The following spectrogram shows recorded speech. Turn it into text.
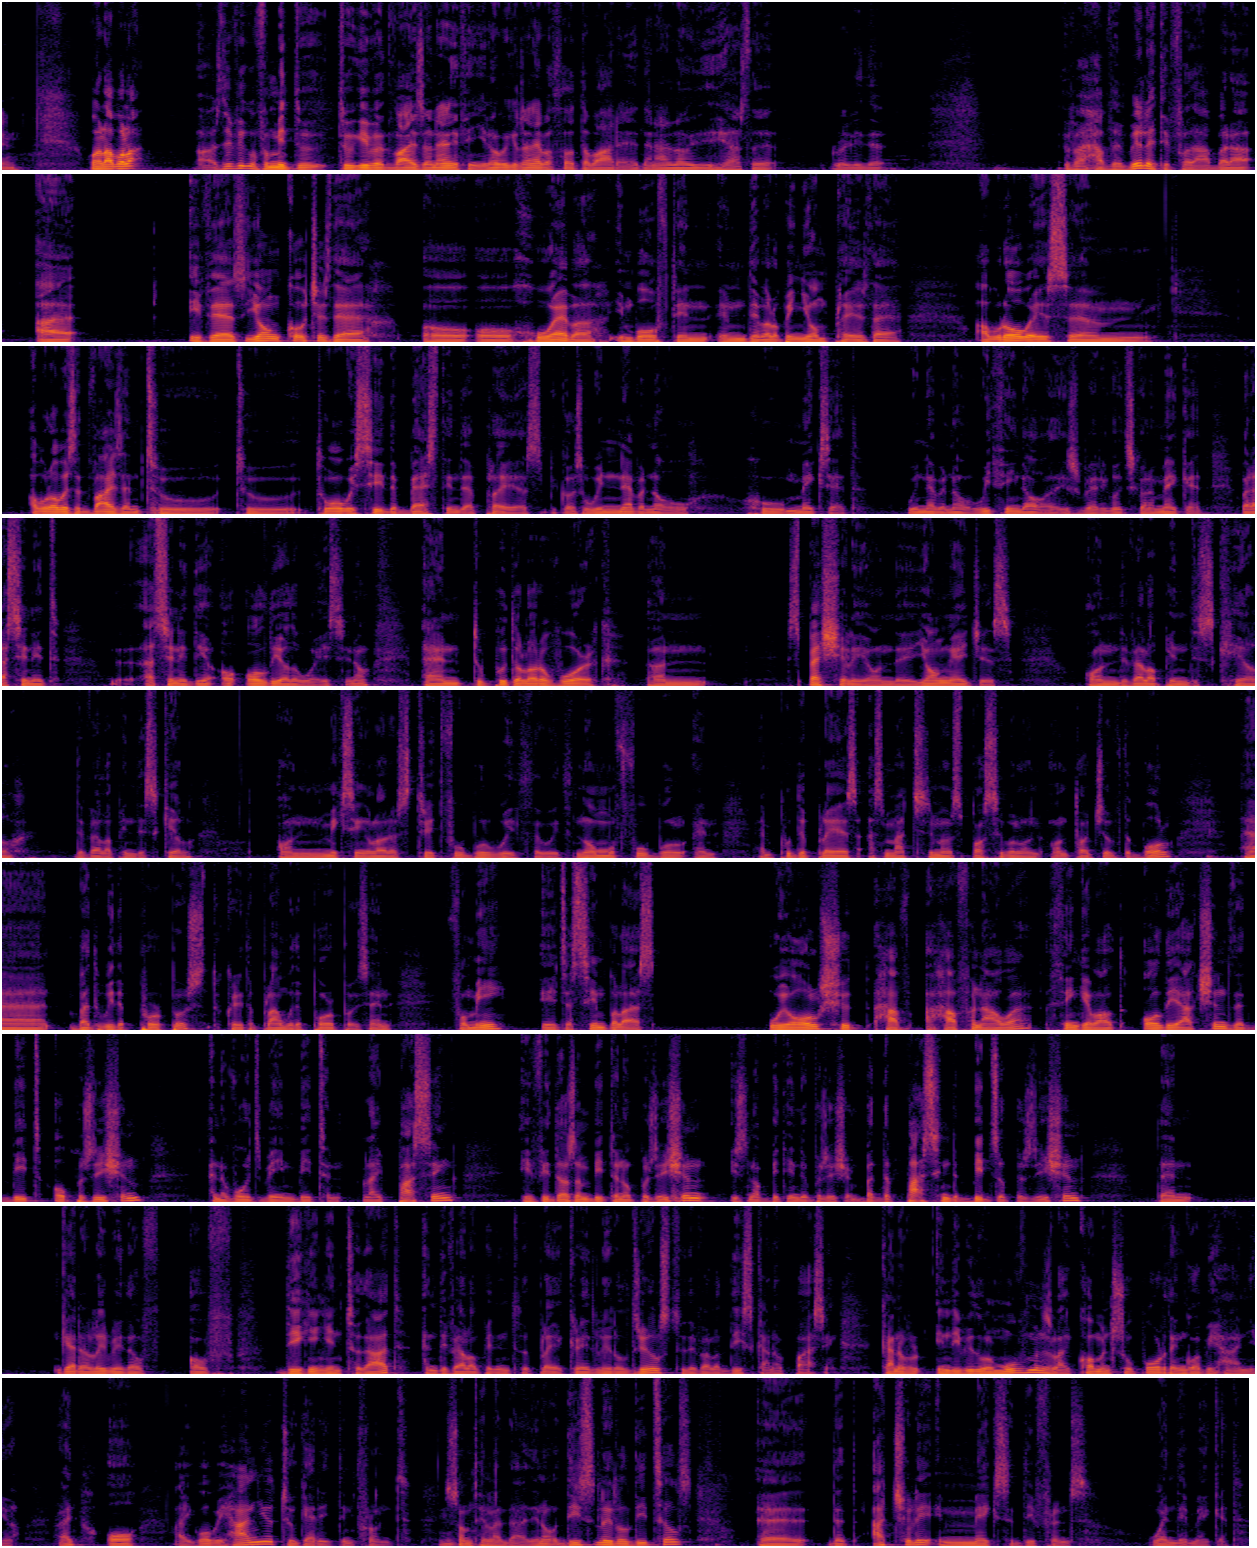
question. Well, well, uh, it's difficult for me to, to give advice on anything, you know, because I never thought about it, and I know he has the really the if I have the ability for that. But I, I if there's young coaches there or, or whoever involved in, in developing young players there, I would always um, I would always advise them to to to always see the best in their players because we never know who makes it. We never know. We think, oh, it's very good, it's going to make it. But I've seen it, I've seen it the, all the other ways, you know. And to put a lot of work on, especially on the young ages, on developing the skill, developing the skill, on mixing a lot of street football with with normal football, and and put the players as much as possible on, on touch of the ball, uh, but with a purpose to create a plan with a purpose. And for me, it's as simple as we all should have a half an hour think about all the actions that beat opposition and avoids being beaten. Like passing, if it doesn't beat an opposition, it's not beating the opposition. But the passing that beats opposition, then get a little bit of, of digging into that and develop it into the play. Create little drills to develop this kind of passing. Kind of individual movements like come and support and go behind you, right? Or I go behind you to get it in front. Something like that. You know, these little details uh, that actually it makes a difference when they make it.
